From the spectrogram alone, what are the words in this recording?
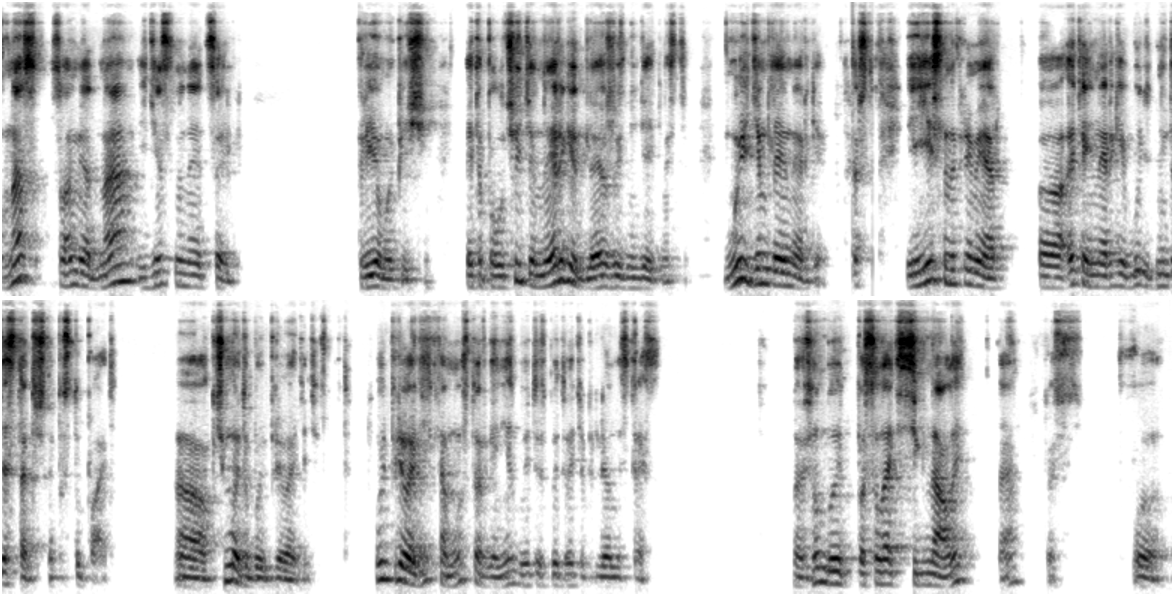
У нас с вами одна единственная цель приема пищи это получить энергию для жизнедеятельности. Мы едим для энергии. И если, например, э, эта энергия будет недостаточно поступать, к чему это будет приводить? Будет приводить к тому, что организм будет испытывать определенный стресс. То есть он будет посылать сигналы, да, то есть в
